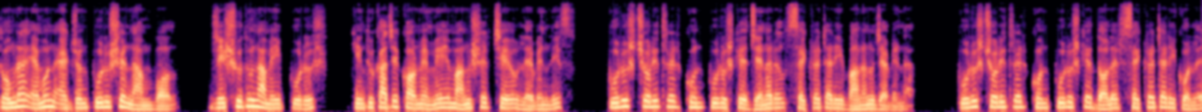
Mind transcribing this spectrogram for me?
তোমরা এমন একজন পুরুষের নাম বল, যে শুধু নামেই পুরুষ, কিন্তু কাজে কর্মে মেয়ে মানুষের চেয়েও লেবেনলিস পুরুষ চরিত্রের কোন পুরুষকে জেনারেল সেক্রেটারি বানানো যাবে না। পুরুষ চরিত্রের কোন পুরুষকে দলের সেক্রেটারি করলে,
